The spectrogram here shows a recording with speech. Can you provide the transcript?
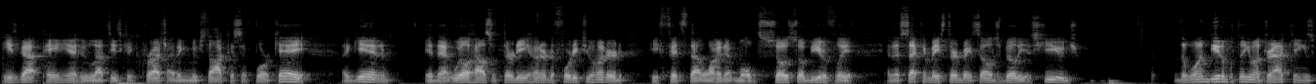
He's got Pena, who lefties can crush. I think Moustakas at 4K, again, in that wheelhouse of 3,800 to 4,200, he fits that lineup mold so, so beautifully. And the second base, third base eligibility is huge the one beautiful thing about DraftKings is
